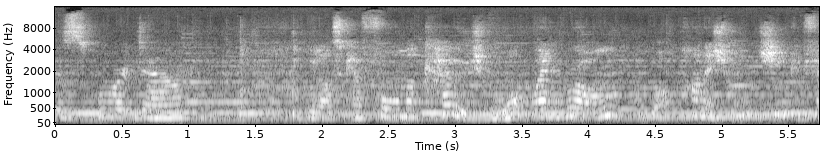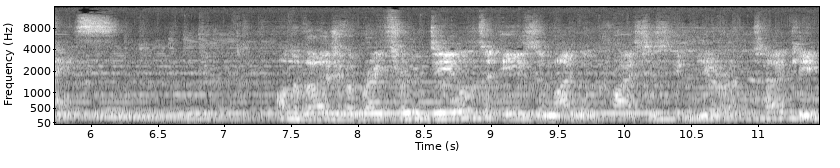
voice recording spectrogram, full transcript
the sport down. We'll ask her former coach what went wrong and what punishment she could face. On the verge of a breakthrough deal to ease the migrant crisis in Europe, Turkey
